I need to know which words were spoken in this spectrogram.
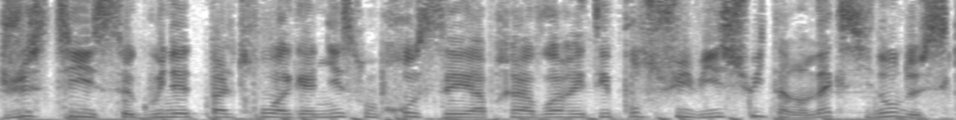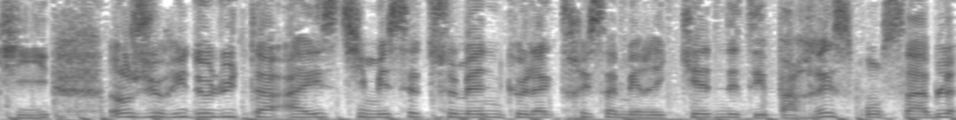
Justice, Gwyneth Paltrow a gagné son procès après avoir été poursuivie suite à un accident de ski. Un jury de l'Utah a estimé cette semaine que l'actrice américaine n'était pas responsable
